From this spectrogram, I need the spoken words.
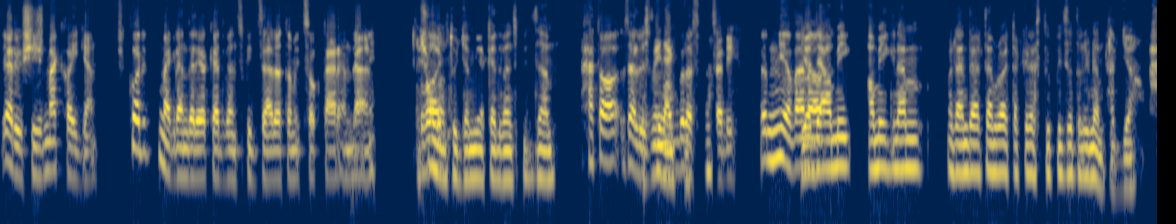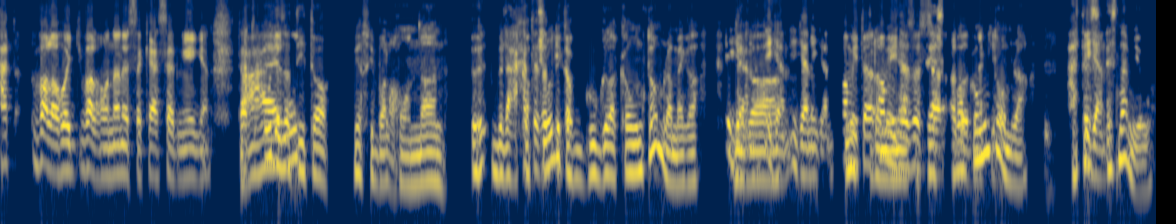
Erősítsd meg, ha igen. És akkor megrendeli a kedvenc pizzádat, amit szoktál rendelni. És vagy- honnan tudja, mi a kedvenc pizzám? Hát az előzményekből Ezt összeszedi. Nyilván Ja, a, de amíg, amíg nem rendeltem rajta keresztül pizzát, addig nem tudja. hát valahogy valahonnan össze kell szedni, igen. Tehát Á, ez a ugyanúgy- titok. Mi az, hogy valahonnan? Rákapcsolódik titok. a Google accountomra, meg a, igen, meg a- igen, igen, igen. Amit, amihez a összeadod neki. Hát ez, Igen. ez nem jó.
